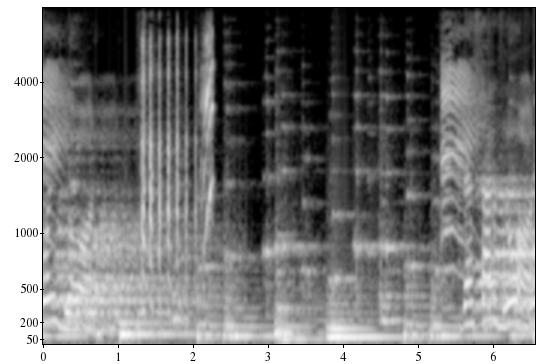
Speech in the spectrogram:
Waylon Dasar blon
